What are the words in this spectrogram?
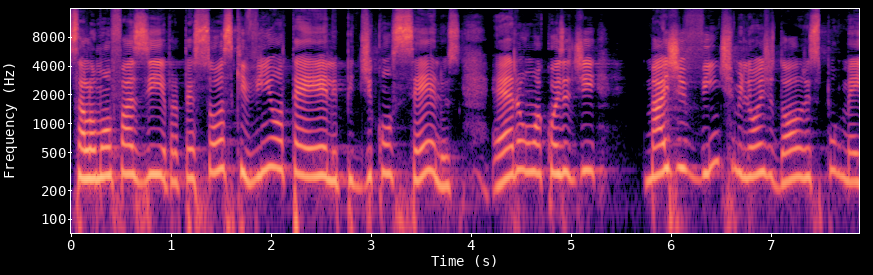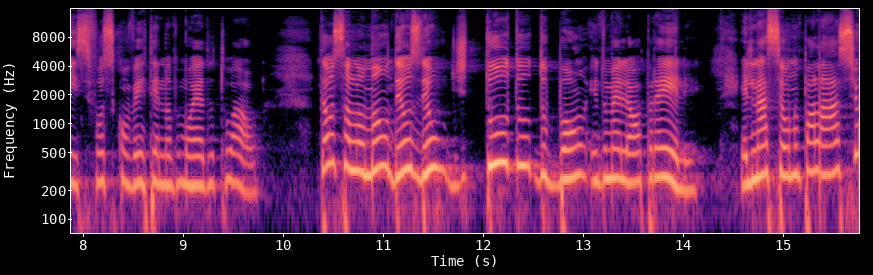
Salomão fazia para pessoas que vinham até ele pedir conselhos, era uma coisa de mais de 20 milhões de dólares por mês, se fosse converter na moeda atual. Então, Salomão, Deus deu de tudo do bom e do melhor para ele. Ele nasceu no palácio,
